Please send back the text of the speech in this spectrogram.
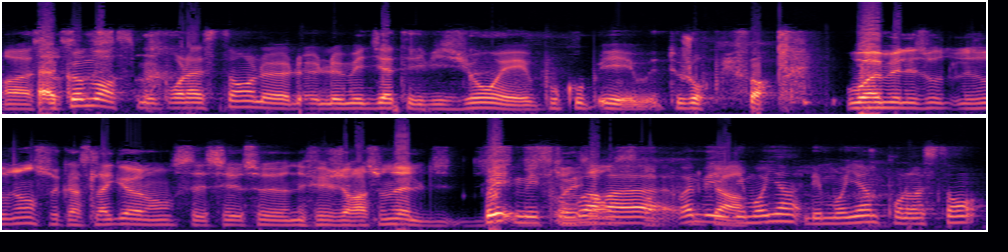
Ouais, Ça ça- commence, mais pour l'instant, le, le- le média télévision est beaucoup est toujours plus fort. Ouais, mais les, les audiences se cassent la gueule, hein. c'est, un effet générationnel. Oui, mais il faut voir. euh, ouais, mais les moyens, les moyens pour l'instant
